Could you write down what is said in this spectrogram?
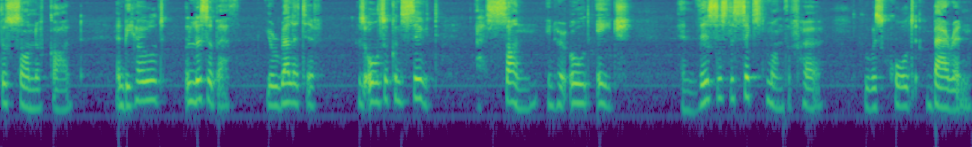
the Son of God. And behold, Elizabeth, your relative, has also conceived a son in her old age, and this is the sixth month of her who was called barren,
